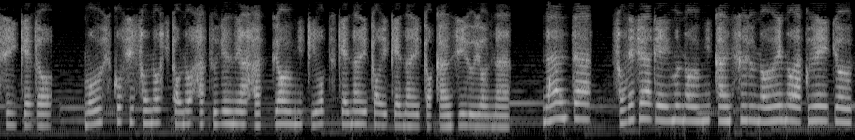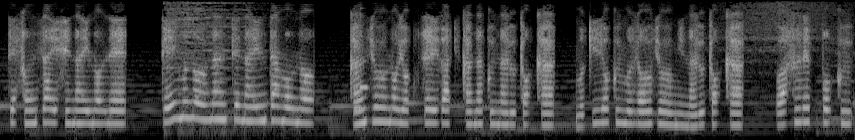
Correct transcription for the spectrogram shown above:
しいけど、もう少しその人の発言や発表に気をつけないといけないと感じるよな。なんだ、それじゃあゲーム脳に関する脳への悪影響って存在しないのね。ゲーム脳なんてないんだもの。感情の抑制が効かなくなるとか、無気力無表情になるとか、忘れっぽく、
